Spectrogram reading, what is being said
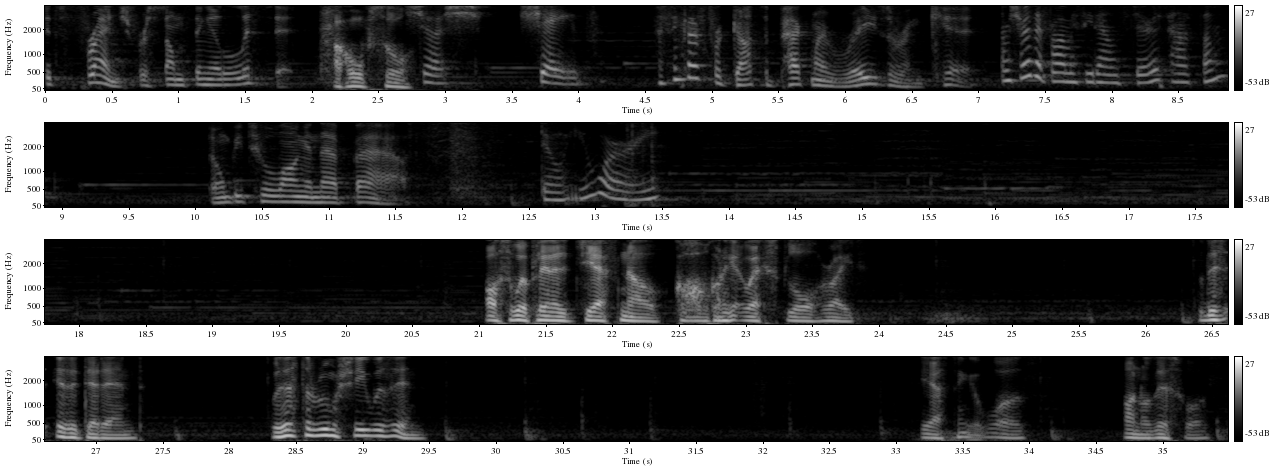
It's French for something illicit. I hope so. Shush. Shave. I think I forgot to pack my razor and kit. I'm sure the pharmacy downstairs has them. Don't be too long in that bath. Don't you worry. Oh, so we're playing as Jeff now. God, we're gonna get to explore, right. So this is a dead end. Was this the room she was in? Yeah, I think it was. Oh no, this was.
